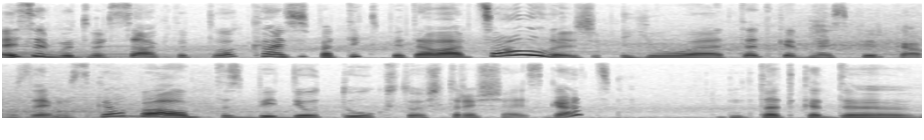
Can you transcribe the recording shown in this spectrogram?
Es varbūt varu sākt ar to, kā es vispār tiku pie tā vārda salveža. Jo tad, kad mēs pirkām zemes gabalu, tas bija 2003. gads. Tad, kad uh,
